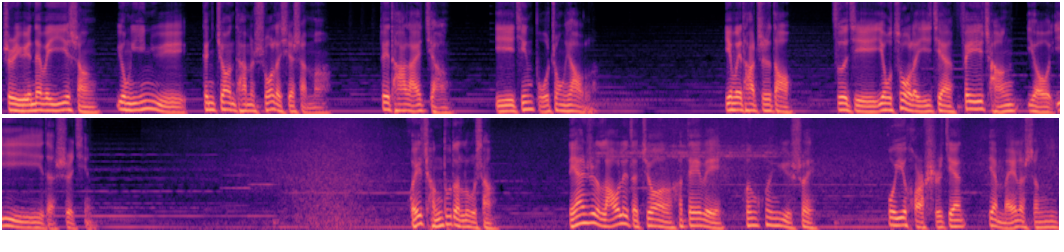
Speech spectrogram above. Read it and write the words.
至于那位医生用英语跟 John 他们说了些什么，对他来讲已经不重要了，因为他知道自己又做了一件非常有意义的事情。回成都的路上，连日劳累的 John 和 David 昏昏欲睡，不一会儿时间便没了声音。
